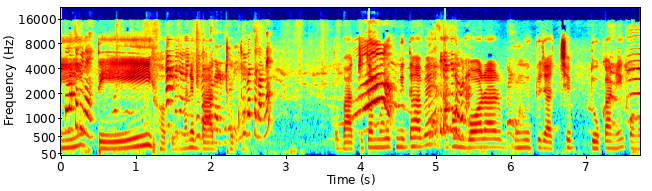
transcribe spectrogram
নিতেই হবে মানে বাধ্যতা। তো বাধ্যতামূলক নিতে হবে। এখন বর আর বোন একটু যাচ্ছে দোকানে কোনো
